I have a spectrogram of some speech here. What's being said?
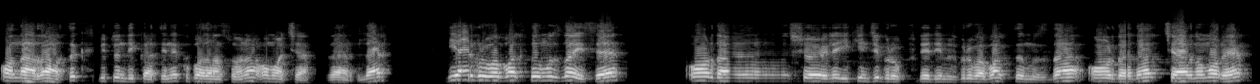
Onlar da artık bütün dikkatini kupadan sonra o maça verdiler. Diğer gruba baktığımızda ise orada şöyle ikinci grup dediğimiz gruba baktığımızda orada da Çernomore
